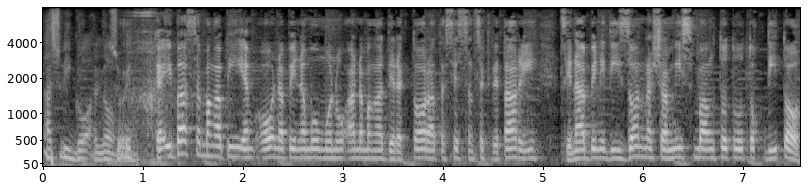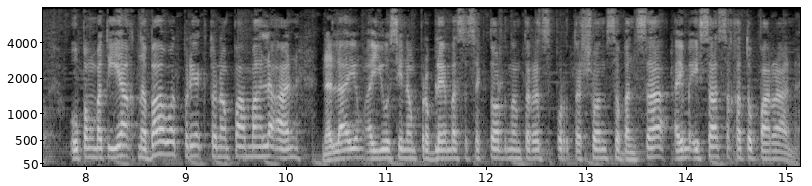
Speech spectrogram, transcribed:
as we go along. So, it, Kaiba sa mga PMO na pinamumunuan ng mga direktor at assistant secretary, sinabi ni Dizon na siya mismo ang tututok dito upang matiyak na bawat proyekto ng pamahalaan na layong ayusin ang problema sa sektor ng transportasyon sa bansa ay maisa sa katuparan.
